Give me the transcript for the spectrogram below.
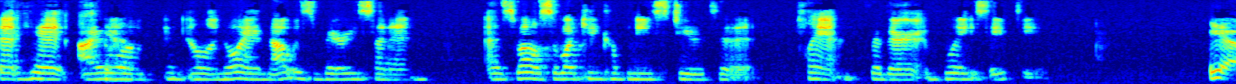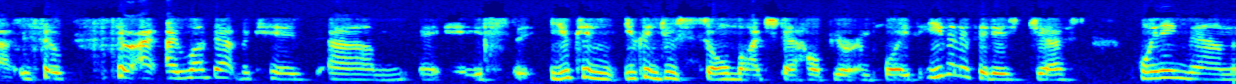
that hit Iowa yeah. and Illinois, and that was very sudden as well. So what can companies do to plan for their employee safety? Yeah, so so I, I love that because um, you can you can do so much to help your employees, even if it is just pointing them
